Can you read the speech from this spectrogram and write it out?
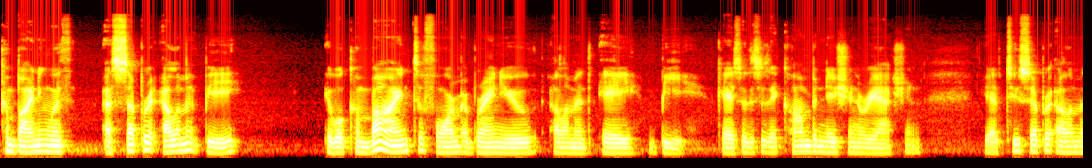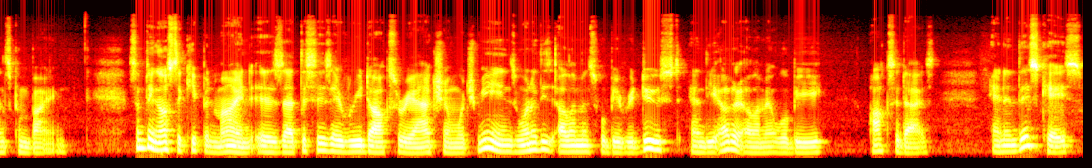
combining with a separate element B. It will combine to form a brand new element AB. Okay, so this is a combination reaction. You have two separate elements combining. Something else to keep in mind is that this is a redox reaction, which means one of these elements will be reduced and the other element will be oxidized. And in this case,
